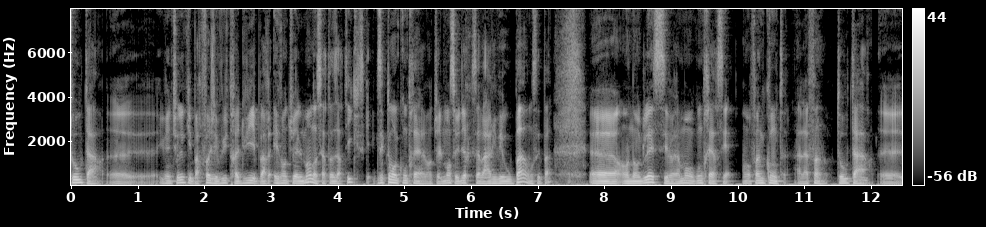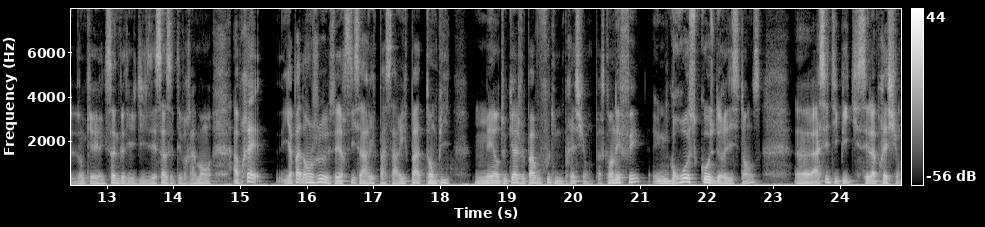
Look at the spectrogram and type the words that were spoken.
tôt ou tard. Euh, eventually, qui parfois j'ai vu traduit par éventuellement dans certains articles, c'est exactement le contraire. Éventuellement, ça veut dire que ça va arriver ou pas, on ne sait pas. Euh, en anglais, c'est vraiment au contraire. C'est en fin de compte, à la fin, tôt ou tard. Euh, donc Ericsson, quand il utilisait ça, c'était vraiment. Après, il n'y a pas d'enjeu. C'est-à-dire, si ça arrive pas, ça arrive pas, tant pis. Mais en tout cas, je ne vais pas vous foutre une pression. Parce qu'en effet, une grosse cause de résistance, euh, assez typique, c'est la pression.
